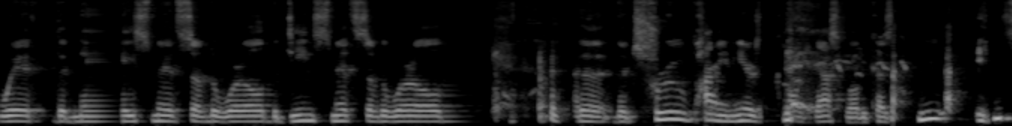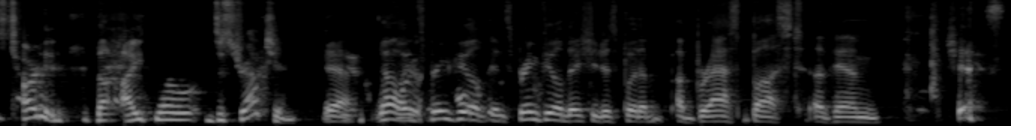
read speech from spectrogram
with the Naismiths of the world, the Dean Smiths of the world, the the true pioneers of college basketball because he he started the ISO distraction. Yeah. No, in Springfield, in Springfield, they should just put a, a brass bust of him just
